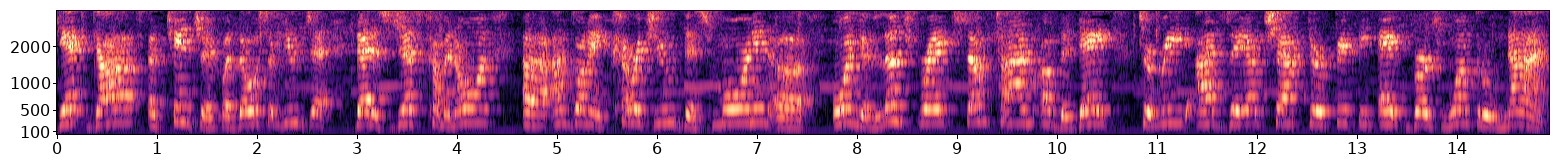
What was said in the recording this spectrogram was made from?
get God's attention. For those of you that is just coming on, uh, I'm going to encourage you this morning uh, on your lunch break, sometime of the day, to read Isaiah chapter 58, verse 1 through 9.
